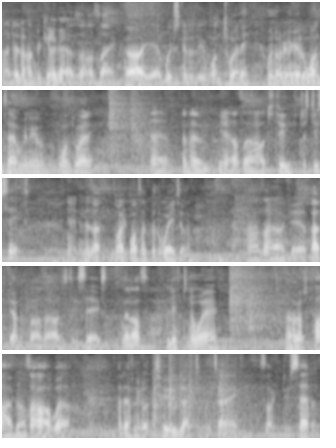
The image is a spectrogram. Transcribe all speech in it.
I did 100 kilograms and I was like, oh yeah, we're just going to do 120. We're not going to go to 110, we're going to go to 120. Um, and then, you know, I was like, oh, just do, just do six. You know, and then that, like once I put the weight on, I was like, okay, about to get 100 bars, I'll just do six. And then I was lifting away, and I got five, and I was like, oh, well, I definitely got two left in the tank, so I can do seven.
